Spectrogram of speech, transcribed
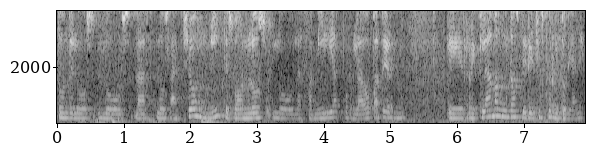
donde los, los, las, los que son los, las familias por lado paterno, eh, reclaman unos derechos territoriales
